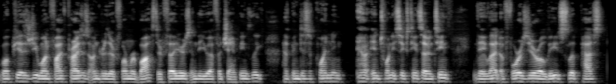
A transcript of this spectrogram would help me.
While PSG won five prizes under their former boss, their failures in the UEFA Champions League have been disappointing. Uh, in 2016-17, they let a 4-0 lead slip past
